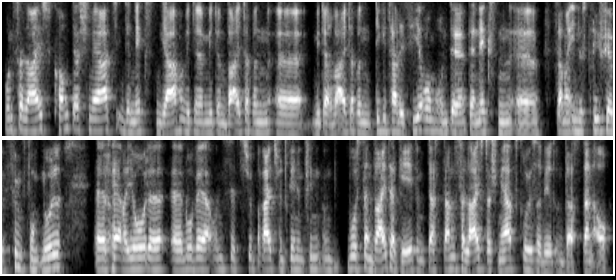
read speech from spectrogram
Und vielleicht kommt der Schmerz in den nächsten Jahren mit der, mit dem weiteren, äh, mit der weiteren Digitalisierung und der, der nächsten, äh, sagen wir, Industrie 4.5.0 äh, ja. Periode, äh, wo wir uns jetzt schon bereits schon drin empfinden und wo es dann weitergeht und dass dann vielleicht der Schmerz größer wird und dass dann auch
